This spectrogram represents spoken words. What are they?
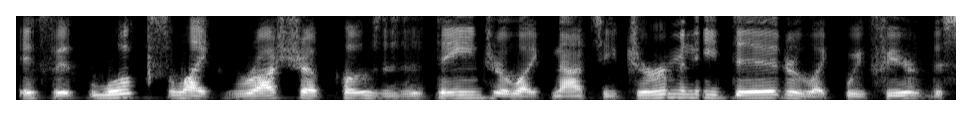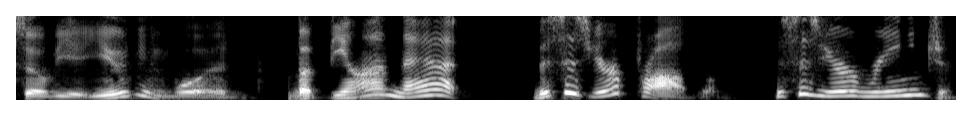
if it looks like Russia poses a danger like Nazi Germany did or like we feared the Soviet Union would. But beyond that, this is your problem. This is your region.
